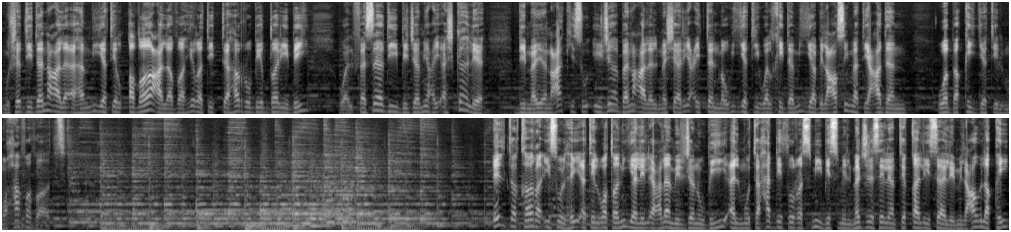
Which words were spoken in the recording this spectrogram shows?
مشددا على أهمية القضاء على ظاهرة التهرب الضريبي والفساد بجميع أشكاله بما ينعكس ايجابا على المشاريع التنموية والخدمية بالعاصمة عدن. وبقية المحافظات. التقى رئيس الهيئة الوطنية للإعلام الجنوبي المتحدث الرسمي باسم المجلس الانتقالي سالم العولقي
